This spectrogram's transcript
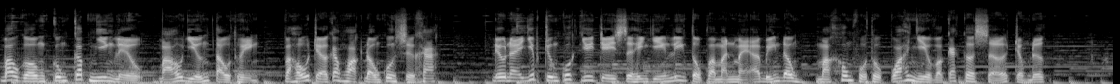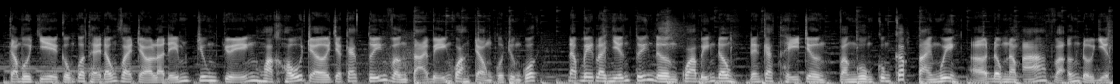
bao gồm cung cấp nhiên liệu, bảo dưỡng tàu thuyền và hỗ trợ các hoạt động quân sự khác. Điều này giúp Trung Quốc duy trì sự hiện diện liên tục và mạnh mẽ ở Biển Đông mà không phụ thuộc quá nhiều vào các cơ sở trong nước. Campuchia cũng có thể đóng vai trò là điểm trung chuyển hoặc hỗ trợ cho các tuyến vận tải biển quan trọng của Trung Quốc, đặc biệt là những tuyến đường qua Biển Đông đến các thị trường và nguồn cung cấp tài nguyên ở Đông Nam Á và Ấn Độ Dương.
